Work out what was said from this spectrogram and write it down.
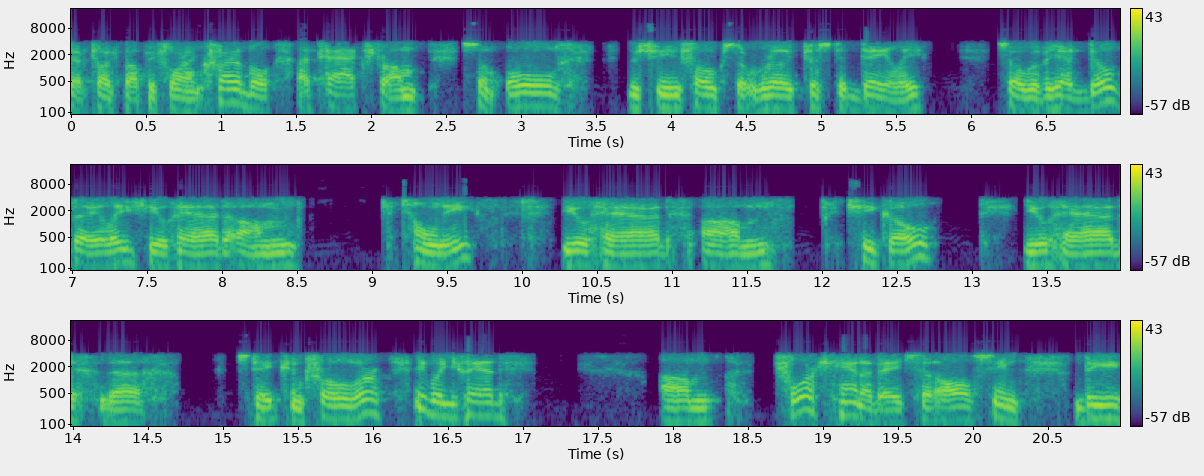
I've talked about before, an incredible attack from some old machine folks that were really pissed at Daley. So we had Bill Daley, you had um, Toni, you had um, Chico, you had the state controller. Anyway, you had um, four candidates that all seem the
